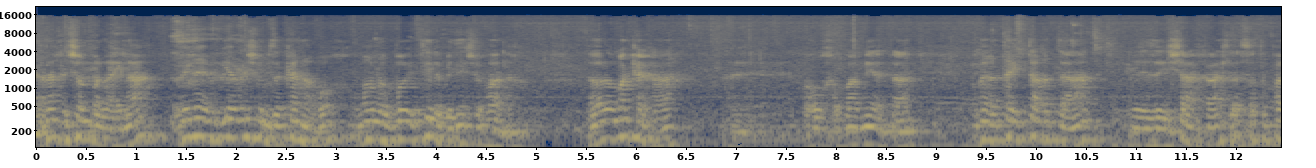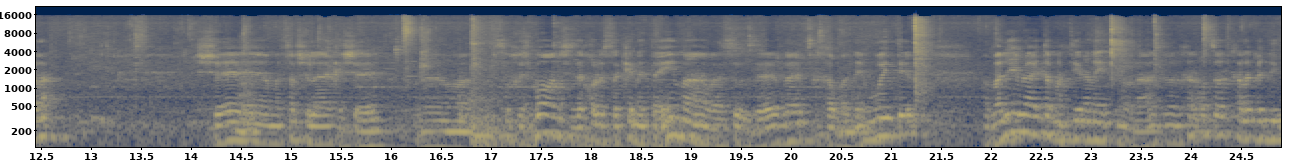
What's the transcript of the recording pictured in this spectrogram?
הלך לישון בלילה, והנה הגיע מישהו עם זקן ארוך, אמר לו בוא איתי לבית דין של מעלה. אמר לו מה קרה? ברוך הבא, מי אתה? הוא אומר, אתה התרת לאיזו אישה אחת לעשות הפלה. שהמצב שלה היה קשה, עשו חשבון שזה יכול לסכן את האימא, ועשו זה, וצריך רבנים, והוא התיר. אבל אם לא היית מתיר, אני הייתי נולד, ולכן רוצה אותך לבית דין.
